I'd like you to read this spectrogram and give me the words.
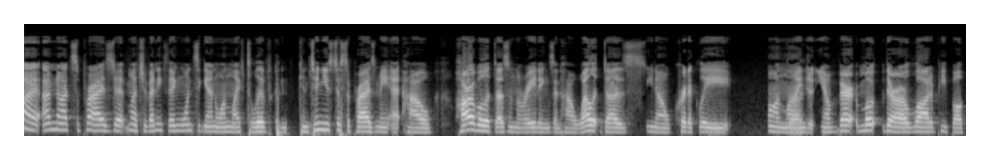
No, I, am not surprised at much of anything. Once again, One Life to Live con- continues to surprise me at how horrible it does in the ratings and how well it does, you know, critically online. Right. You know, very, mo- there are a lot of people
